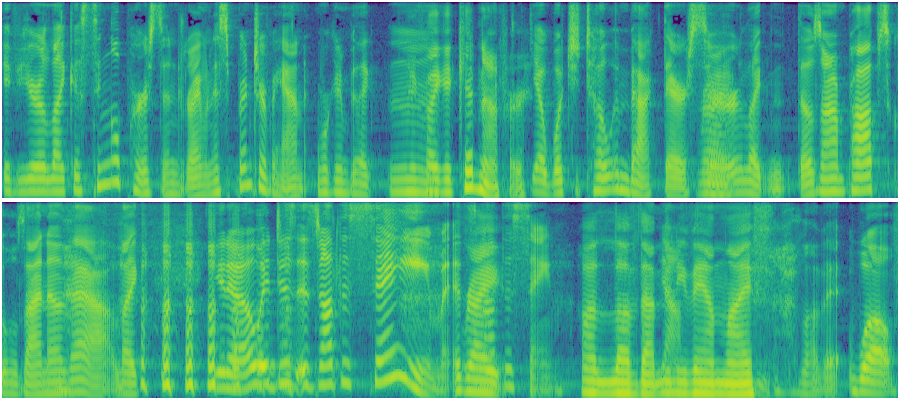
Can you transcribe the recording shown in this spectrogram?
if you're like a single person driving a sprinter van, we're gonna be like, mm, Look like a kidnapper. yeah, what you towing back there, sir? Right. Like those aren't popsicles. I know that. Like, you know, it just it's not the same. It's Right. not the same. I love that minivan life. I love it. Well,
